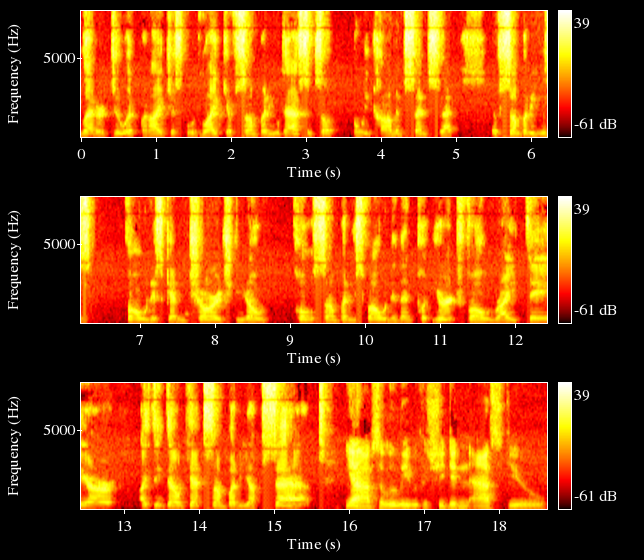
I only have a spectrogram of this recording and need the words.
let her do it. But I just would like if somebody would ask. It's only common sense that if somebody's phone is getting charged, you don't pull somebody's phone and then put your phone right there. I think that would get somebody upset. Yeah, absolutely, because she didn't ask you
